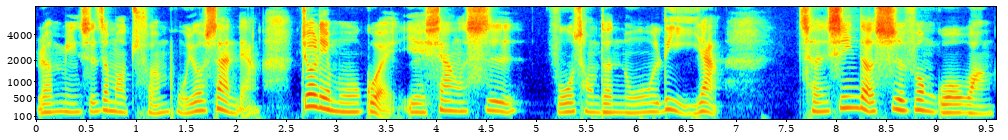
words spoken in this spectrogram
人民是这么淳朴又善良，就连魔鬼也像是服从的奴隶一样，诚心的侍奉国王。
